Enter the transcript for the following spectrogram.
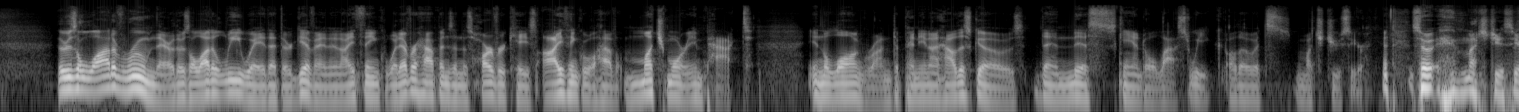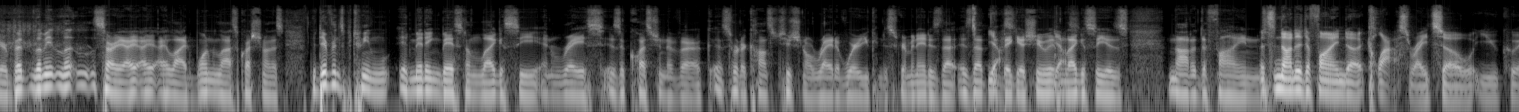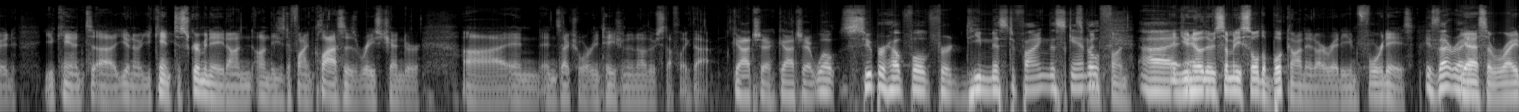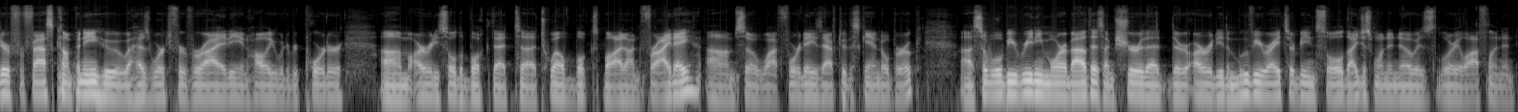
there's a lot of room there. There's a lot of leeway that they're given. And I think whatever happens in this Harvard case, I think will have much more impact in the long run, depending on how this goes, than this scandal last week, although it's much juicier. so much juicier. But let me, let, sorry, I, I, lied. One last question on this. The difference between admitting based on legacy and race is a question of a, a sort of constitutional right of where you can discriminate. Is that is that the yes. big issue? Yes. Legacy is not a defined. It's not a defined uh, class, right? So you could you can't uh, you know you can't discriminate on on these defined classes race gender uh, and and sexual orientation and other stuff like that. Gotcha gotcha. Well super helpful for demystifying the scandal. fun. Uh, and you and know there's somebody sold a book on it already in four days. Is that right? Yes a writer for fast company who has worked for variety and hollywood reporter um, already sold a book that uh, 12 books bought on friday um, so what four days after the scandal broke. Uh, so we'll be reading more about this. I'm sure that there already the movie rights are being sold. I just want to know is lori loughlin and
